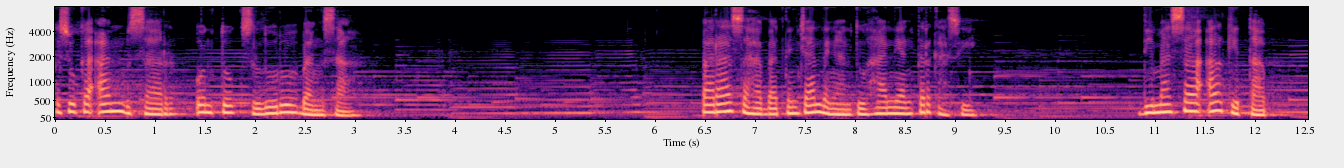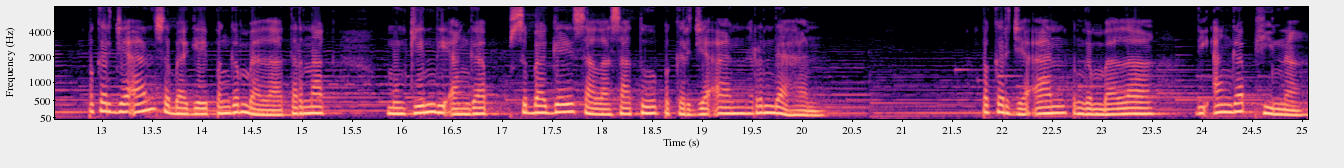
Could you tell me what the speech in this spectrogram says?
kesukaan besar untuk seluruh bangsa." Para sahabat kencan dengan Tuhan yang terkasih, di masa Alkitab, pekerjaan sebagai penggembala ternak mungkin dianggap sebagai salah satu pekerjaan rendahan. Pekerjaan penggembala dianggap hina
